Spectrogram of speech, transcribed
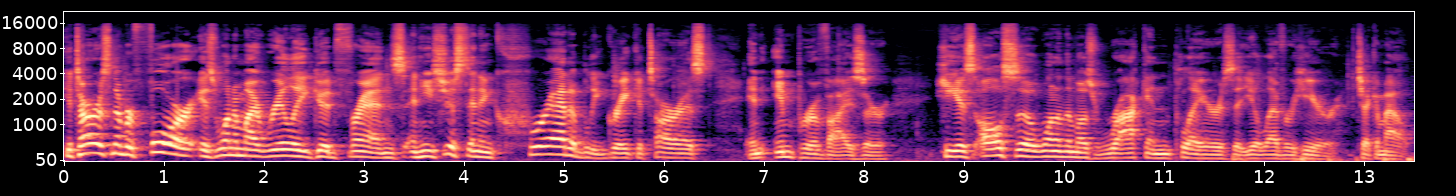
Guitarist number four is one of my really good friends, and he's just an incredibly great guitarist and improviser. He is also one of the most rockin' players that you'll ever hear. Check him out.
